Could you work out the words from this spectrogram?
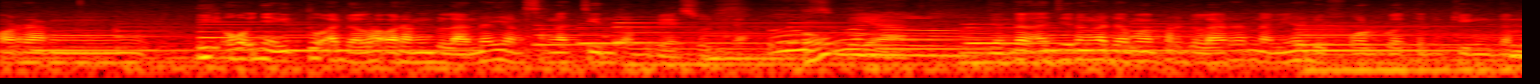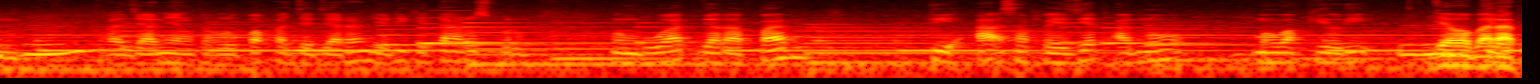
orang IO nya itu adalah orang Belanda yang sangat cinta budaya Sunda. Oh Iya. subhanallah. Jantan aja ada pergelaran namanya The Forgotten Kingdom. Mhm. kerajaan yang terlupa pajajaran. Jadi kita harus membuat garapan ti A sampai Z anu mewakili Mhm. Jawa Barat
